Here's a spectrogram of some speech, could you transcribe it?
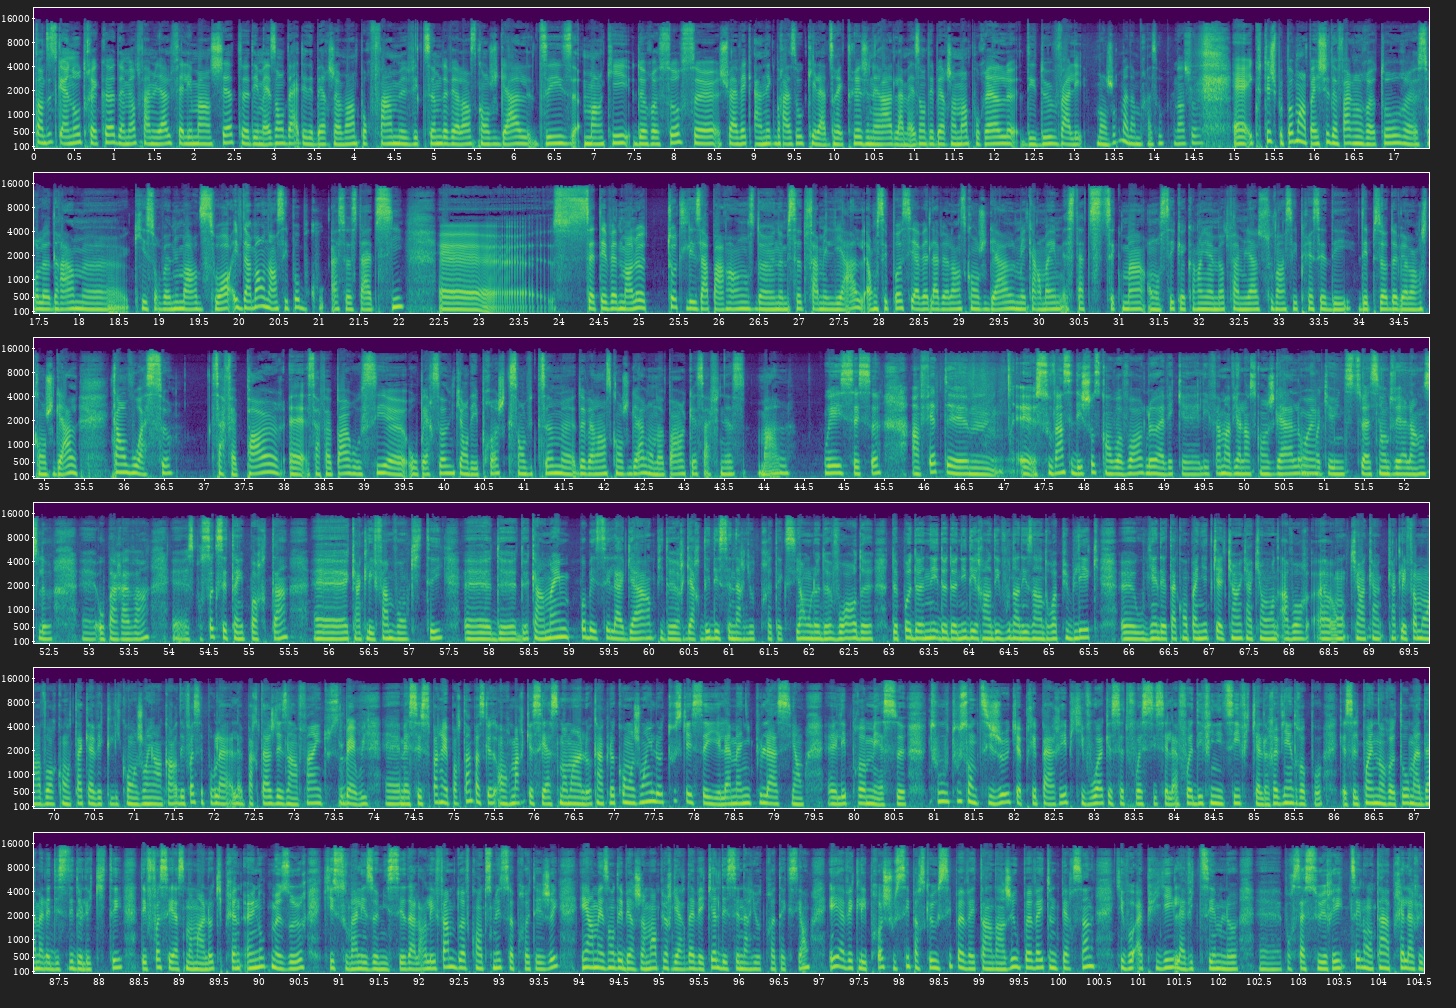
Tandis qu'un autre cas de meurtre familial fait les manchettes des maisons d'aide et d'hébergement pour femmes victimes de violences conjugales disent manquer de ressources. Je suis avec Annick Brazo, qui est la directrice générale de la maison d'hébergement pour elle des deux vallées. Bonjour, Madame Brazo. Bonjour. Euh, écoutez, je peux pas m'empêcher de faire un retour euh, sur le drame euh, qui est survenu mardi soir. Évidemment, on n'en sait pas beaucoup à ce stade-ci. Euh, cet événement-là toutes les apparences d'un homicide familial. On ne sait pas s'il y avait de la violence conjugale, mais quand même, statistiquement, on sait que quand il y a un meurtre familial, souvent c'est précédé d'épisodes de violence conjugale. Quand on voit ça, ça fait peur. Euh, ça fait peur aussi euh, aux personnes qui ont des proches qui sont victimes de violence conjugale. On a peur que ça finisse mal. Oui, c'est ça. En fait, euh, euh, souvent, c'est des choses qu'on va voir là avec euh, les femmes en violence conjugale. On voit qu'il y a une situation de violence là euh, auparavant. Euh, c'est pour ça que c'est important euh, quand que les femmes vont quitter euh, de, de quand même pas baisser la garde puis de regarder des scénarios de protection là, de voir de de pas donner de donner des rendez-vous dans des endroits publics euh, ou bien d'être accompagné de quelqu'un quand ils ont avoir euh, ont- quand, quand les femmes ont à avoir contact avec les conjoints encore. Des fois, c'est pour la- le partage des enfants et tout ça. Ben oui. Mais c'est super important parce qu'on remarque que c'est à ce moment-là, quand le conjoint, là, tout ce qu'il essayé, la manipulation, euh, les promesses, tout, tout son petit jeu qu'il a préparé, puis qu'il voit que cette fois-ci, c'est la fois définitive, qu'elle ne reviendra pas, que c'est le point de non-retour, madame, elle a décidé de le quitter. Des fois, c'est à ce moment-là qu'ils prennent une autre mesure, qui est souvent les homicides. Alors, les femmes doivent continuer de se protéger et en maison d'hébergement, on peut regarder avec elles des scénarios de protection et avec les proches aussi, parce qu'eux aussi peuvent être en danger ou peuvent être une personne qui va appuyer la victime là, euh, pour s'assurer, tu sais, longtemps après la rupture,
